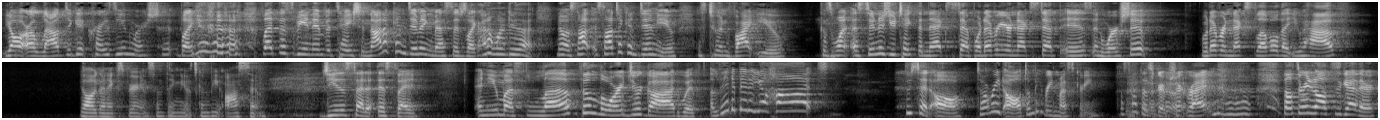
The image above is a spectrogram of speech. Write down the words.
Y'all are allowed to get crazy in worship. Like, let this be an invitation, not a condemning message. Like, I don't want to do that. No, it's not. It's not to condemn you. It's to invite you. Because as soon as you take the next step, whatever your next step is in worship, whatever next level that you have, y'all are going to experience something new. It's going to be awesome. Jesus said it this way, and you must love the Lord your God with a little bit of Who said all? Don't read all. Don't be reading my screen. That's not the scripture, right? Let's read it all together.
